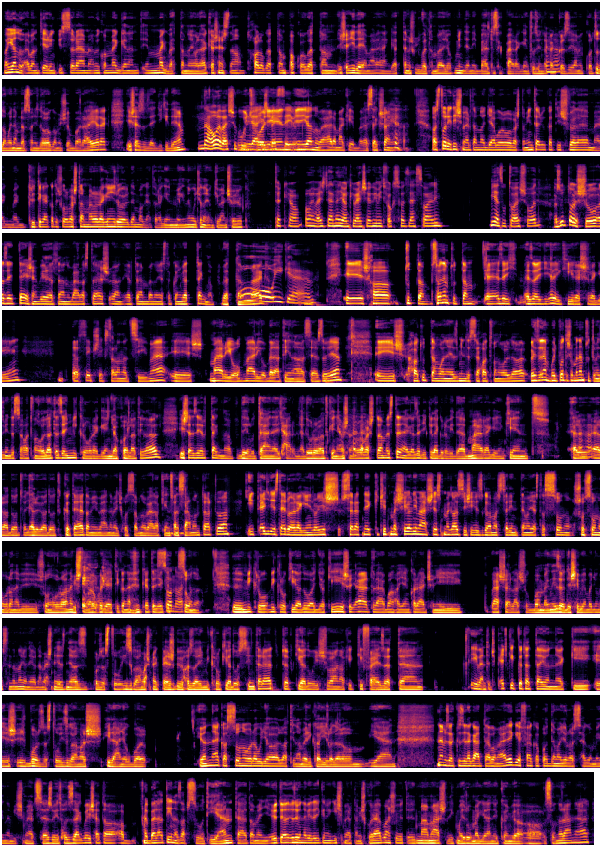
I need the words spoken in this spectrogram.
Ma januárban térünk vissza rá, mert amikor megjelent, én megvettem nagyon lelkesen, és aztán halogattam, pakolgattam, és egy ideje már elengedtem, és úgy voltam vele, hogy minden évben elteszek pár regényt az ünnepek Aha. közé, amikor tudom, hogy nem lesz annyi dolgom, és jobban ráérek, és ez az egyik idém. Na, olvassuk úgy, újra, hogy én, én januárra már képbe leszek, sajnos. A sztorit ismertem nagyjából, olvastam interjúkat is vele, meg, meg kritikákat is olvastam már a regényről, de magát a regény még nem, úgyhogy nagyon kíváncsi vagyok. Tök jó, olvasd el, nagyon kíváncsi vagyok, hogy mit fogsz hozzászólni. Mi az utolsód? Az utolsó az egy teljesen véletlen választás, olyan értelemben, hogy ezt a könyvet tegnap vettem Ó, meg. Ó, igen. És ha tudtam, szóval nem tudtam, ez egy, ez egy elég híres regény, a Szépségszalon a címe, és Mário, Mário Bellatina a szerzője, és ha tudtam volna, hogy ez mindössze 60 oldal, vagy nem, hogy pontosabban nem tudtam, ez mindössze 60 oldal, ez egy mikroregény gyakorlatilag, és ezért tegnap délután egy 3 óra alatt kényelmesen olvastam. Ez tényleg az egyik legrövidebb már regényként elő, eladott, vagy előadott kötet, ami már nem egy hosszabb novellaként van számon tartva. Itt egyrészt erről a regényről is szeretnék kicsit mesélni, másrészt meg az is izgalmas szerintem, hogy ezt a Sono, Sonora nevű, Sonora, nem is tudom, hogy ejtik a nevüket, egyébként Sonora. Sonora. Mikro, mikro kiadó adja ki, és hogy általában, ha ilyen karácsonyi vásárlásokban, meg nézelődésekben vagyunk, szerintem nagyon érdemes nézni, az borzasztó izgalmas, meg pesgő hazai mikrokiadós szinteret. Több kiadó is van, akik kifejezetten évente csak egy-két kötettel jönnek ki, és, és borzasztó izgalmas irányokból jönnek. A Sonora ugye a latin-amerikai irodalom ilyen nemzetközileg általában már eléggé felkapott, de Magyarországon még nem ismert szerzőit hozzák be, és hát a, a, a Belatin az abszolút ilyen, tehát amennyi, őt, az ő nevét egyébként még ismertem is korábban, sőt, ő már második magyarul megjelenő könyve a Sonoránál,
